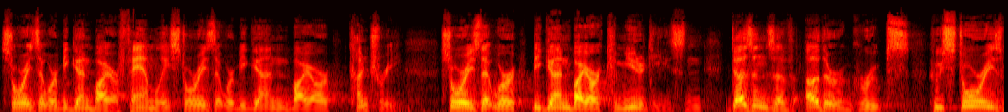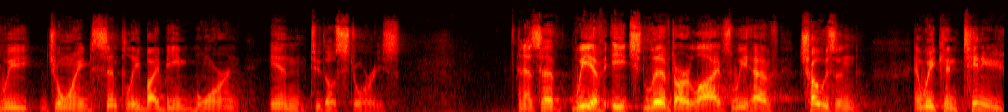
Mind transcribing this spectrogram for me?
Stories that were begun by our family, stories that were begun by our country, stories that were begun by our communities, and dozens of other groups whose stories we joined simply by being born into those stories. And as we have each lived our lives, we have chosen and we continue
